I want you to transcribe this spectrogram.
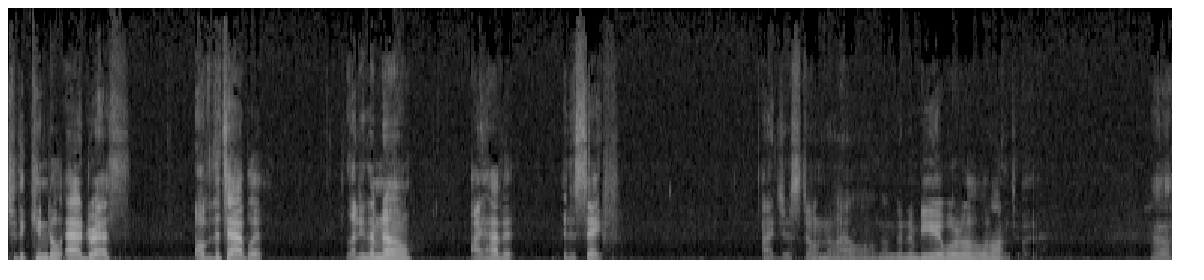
to the Kindle address of the tablet, letting them know I have it. It is safe. I just don't know how long I'm going to be able to hold on to it. Oh,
